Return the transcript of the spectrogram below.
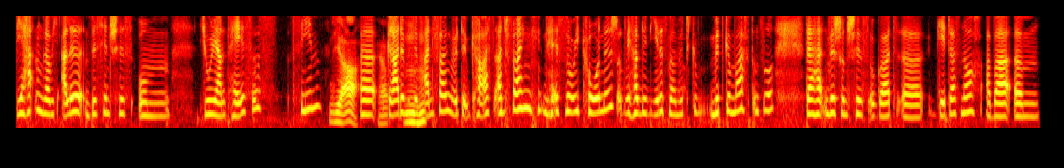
wir hatten, glaube ich, alle ein bisschen Schiss um Julian Paces Theme. Ja. Äh, ja. Gerade mit mhm. dem Anfang, mit dem Cars-Anfang, der ist so ikonisch und wir haben den jedes Mal mitge mitgemacht und so. Da hatten wir schon Schiss, oh Gott, äh, geht das noch? Aber ähm,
